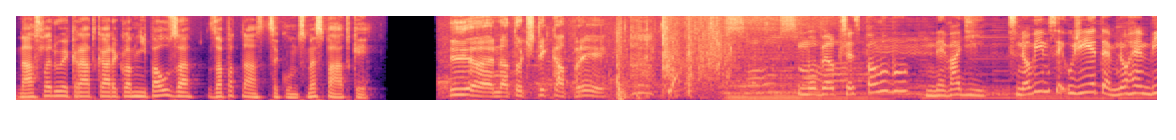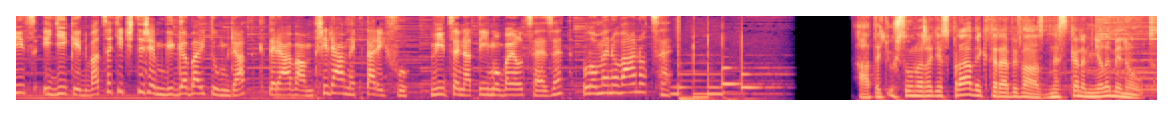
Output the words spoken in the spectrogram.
Následuje krátká reklamní pauza, za 15 sekund jsme zpátky. Je, natoč ty kapry. Mobil přes palubu? Nevadí. S novým si užijete mnohem víc i díky 24 GB dat, která vám přidáme k tarifu. Více na t-mobile.cz lomeno Vánoce. A teď už jsou na řadě zprávy, které by vás dneska neměly minout.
